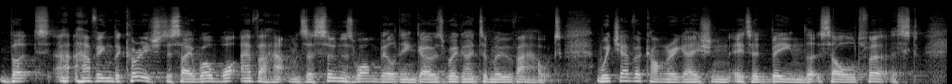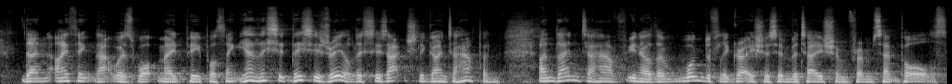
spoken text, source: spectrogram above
But uh, having the courage to say, well, whatever happens, as soon as one building goes, we're going to move out, whichever congregation it had been that sold first then I think that was what made people think, yeah, this is, this is real. This is actually going to happen. And then to have, you know, the wonderfully gracious invitation from St. Paul's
